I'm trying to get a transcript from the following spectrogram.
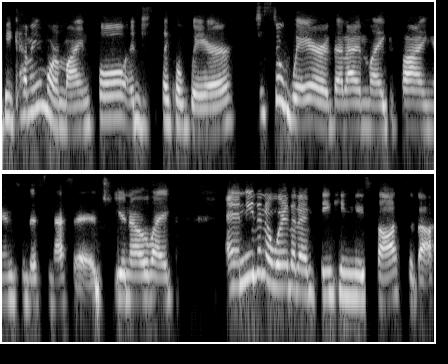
becoming more mindful and just like aware, just aware that I'm like buying into this message, you know, like, and even aware that I'm thinking these thoughts about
